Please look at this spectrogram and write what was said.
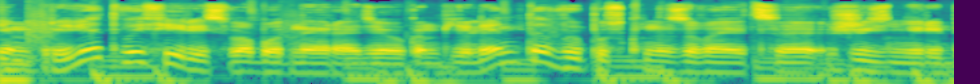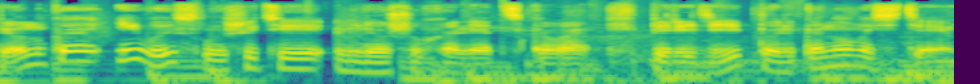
Всем привет! В эфире Свободное радио Компьюлента. Выпуск называется «Жизнь ребенка» и вы слышите Лёшу Халецкого. Впереди только новости.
